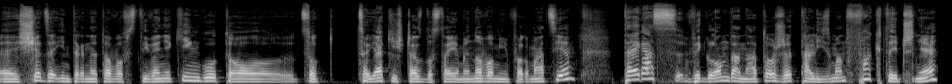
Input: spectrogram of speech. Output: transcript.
e, siedzę internetowo w Stephenie Kingu, to co co jakiś czas dostajemy nową informację. Teraz wygląda na to, że talizman faktycznie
